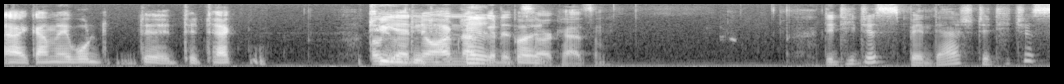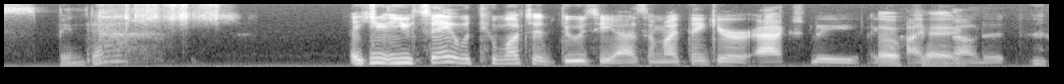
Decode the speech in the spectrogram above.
like I'm able to detect oh to yeah, no, I'm not it, good at but- sarcasm. Did he just spin dash? Did he just spin dash? You you say it with too much enthusiasm. I think you're actually like Okay. about it.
